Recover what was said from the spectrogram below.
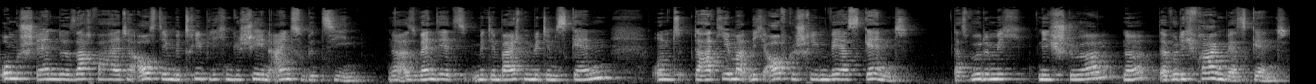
Umstände, Sachverhalte aus dem betrieblichen Geschehen einzubeziehen. Also wenn Sie jetzt mit dem Beispiel mit dem Scannen und da hat jemand nicht aufgeschrieben, wer scannt, das würde mich nicht stören. Ne? Da würde ich fragen, wer scannt.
